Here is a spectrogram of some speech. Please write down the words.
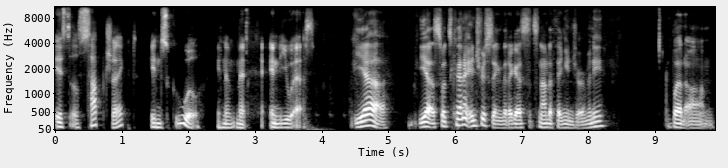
is a subject in school in a, in the US. Yeah. Yeah, so it's kind of interesting that I guess it's not a thing in Germany. But um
